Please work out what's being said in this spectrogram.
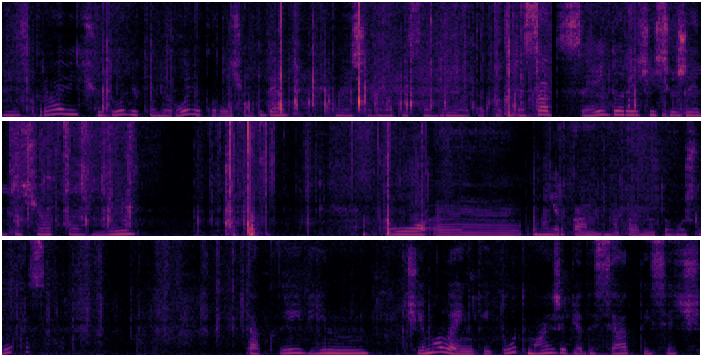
Яскраві, чудові, кольорові. Коротше, буде вишиватися друга така краса. Цей, до речі, сюжет, дівчатка, він по е, міркам, напевно, того ж Лукас. Такий він чималенький. Тут майже 50 тисяч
